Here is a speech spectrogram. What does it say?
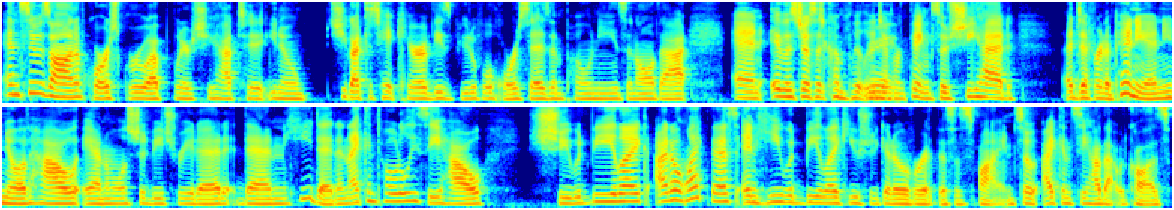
And Suzanne, of course, grew up where she had to, you know, she got to take care of these beautiful horses and ponies and all that. And it was just a completely right. different thing. So she had a different opinion, you know, of how animals should be treated than he did. And I can totally see how she would be like, I don't like this. And he would be like, you should get over it. This is fine. So I can see how that would cause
